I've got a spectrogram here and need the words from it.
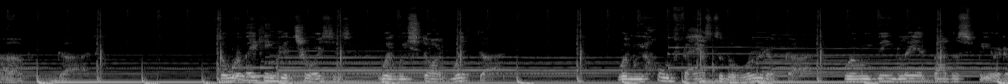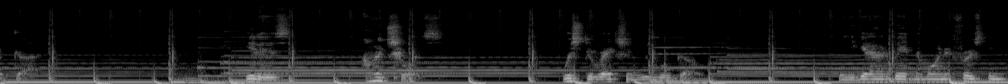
of God. So we're making good choices when we start with God, when we hold fast to the Word of God, when we're being led by the Spirit of God. It is our choice which direction we will go. When you get out of bed in the morning, first thing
